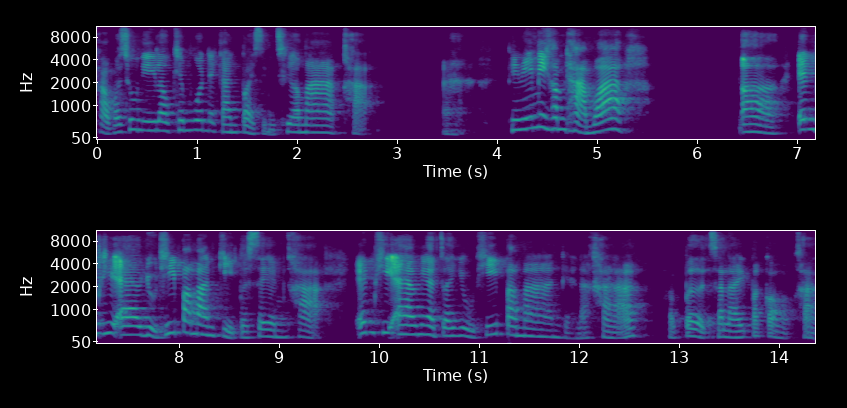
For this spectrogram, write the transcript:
ค่ะว่าช่วงนี้เราเข้มงวดในการปล่อยสินเชื่อมากค่ะทีนี้มีคำถามว่า NPL อยู่ที่ประมาณกี่เปอร์เซ็นต์ค่ะ NPL เนี่ยจะอยู่ที่ประมาณเดี๋ยวนะคะ ขอเปิดสไลด์ประกอบค่ะ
